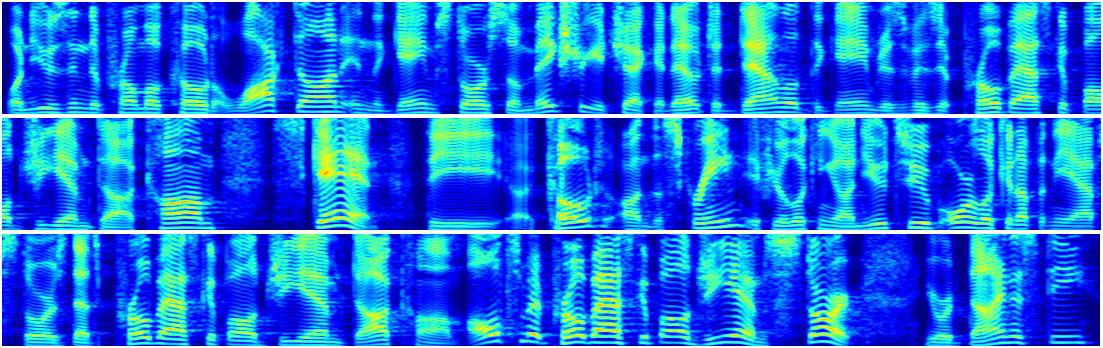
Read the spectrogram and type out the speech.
when using the promo code Locked On in the game store. So make sure you check it out. To download the game, just visit probasketballgm.com. Scan the uh, code on the screen if you're looking on YouTube, or look it up in the app stores. That's probasketballgm.com. Ultimate Pro Basketball GM. Start your dynasty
